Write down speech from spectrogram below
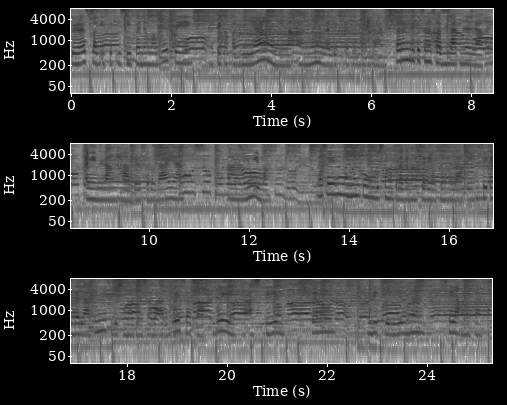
girls, pag-isip-isipan ng mabuti, kasi kapag yan, na ano, lagot ka talaga. Pero hindi ko sinasabing lahat ng lalaki, ayun lang habol sa babayan. Ah, yung iba. Nasa iyo naman yun kung gusto mo talaga ng seryosong lalaki. Kasi kadalasan mas gusto mo dun sa bad boy, sa fuckboy, sa astig. Pero, hindi cool yun ha. Kaya ka nasasaktan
